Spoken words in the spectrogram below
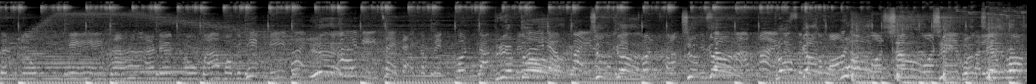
สนุกเฮฮาเดินเข้ามาบอกไปที่มีใคร Yeah อายมีใจแต่ก็เป็นคนดังเตรียมตัวอายดับไฟน้องก็เป็นคนฟังทุกคนสร้างมากมายพร้อมกันสนุกก็หมอลำมวนคำมวนแน่มันก็เรียก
